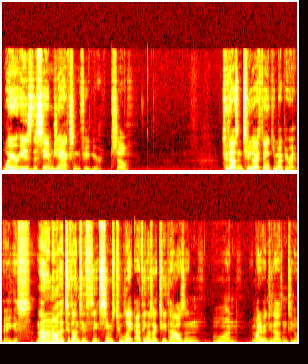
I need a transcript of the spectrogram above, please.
Where is the Sam Jackson figure? So, 2002, I think you might be right, Vegas. No, no, no. That 2002 th- seems too late. I think it was like 2001. It might have been 2002.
